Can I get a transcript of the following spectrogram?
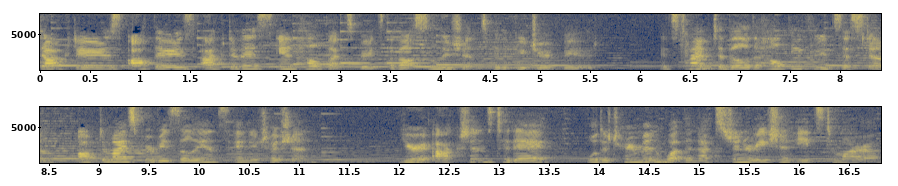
doctors, authors, activists, and health experts about solutions for the future of food. It's time to build a healthy food system optimized for resilience and nutrition. Your actions today will determine what the next generation eats tomorrow.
